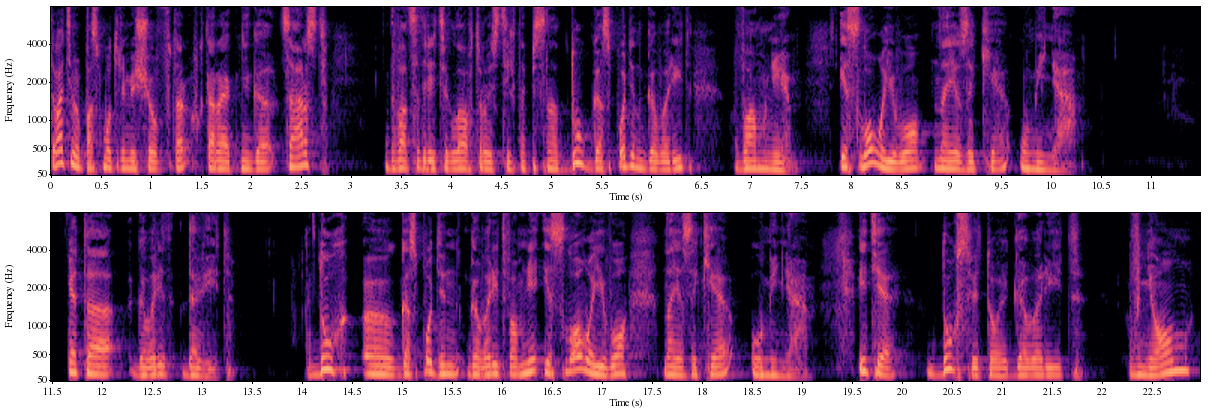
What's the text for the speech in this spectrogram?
Давайте мы посмотрим еще вторая книга Царств, 23 глава, 2 стих написано «Дух Господень говорит во мне, и слово его на языке у меня». Это говорит Давид. Дух э, Господень говорит во мне, и слово его на языке у меня. Видите, Дух Святой говорит в нем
